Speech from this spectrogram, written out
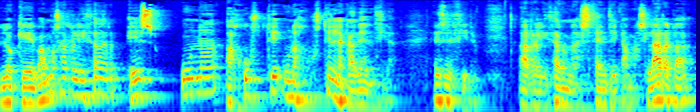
lo que vamos a realizar es ajuste, un ajuste en la cadencia. Es decir, a realizar una excéntrica más larga,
